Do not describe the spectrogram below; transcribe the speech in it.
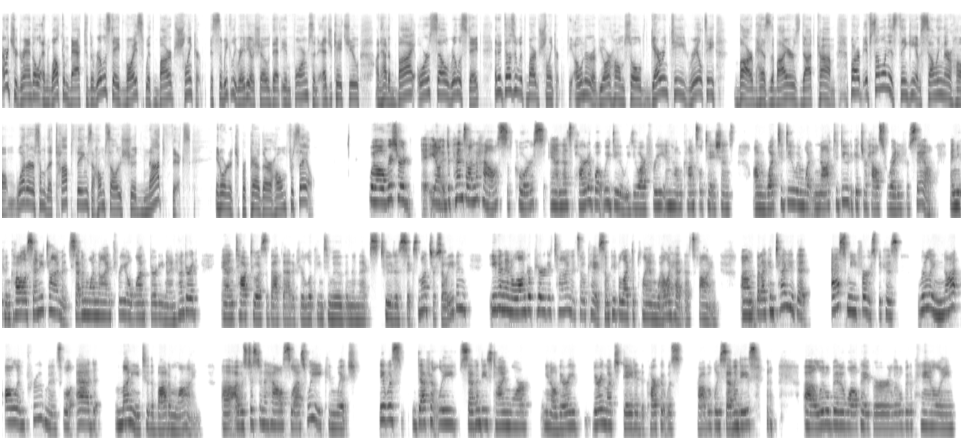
I'm Richard Randall, and welcome back to the Real Estate Voice with Barb Schlinker. It's the weekly radio show that informs and educates you on how to buy or sell real estate, and it does it with Barb Schlinker, the owner of Your Home Sold Guaranteed Realty. barbhasthebuyers.com. Barb, if someone is thinking of selling their home, what are some of the top things a home seller should not fix in order to prepare their home for sale? Well, Richard, you know, it depends on the house, of course, and that's part of what we do. We do our free in home consultations on what to do and what not to do to get your house ready for sale. And you can call us anytime at 719 301 3900 and talk to us about that if you're looking to move in the next two to six months or so. Even even in a longer period of time, it's okay. Some people like to plan well ahead. That's fine. Um, but I can tell you that ask me first because really not all improvements will add money to the bottom line. Uh, I was just in a house last week in which it was definitely 70s time warp, you know, very, very much dated. The carpet was probably 70s, a little bit of wallpaper, a little bit of paneling.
